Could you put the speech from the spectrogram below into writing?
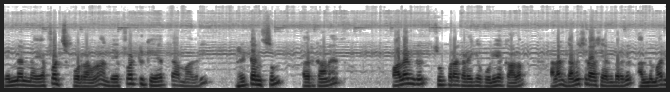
என்னென்ன எஃபர்ட்ஸ் போடுறாங்களோ அந்த எஃபர்ட்டுக்கு ஏற்ற மாதிரி ரிட்டர்ன்ஸும் அதற்கான பலன்கள் சூப்பராக கிடைக்கக்கூடிய காலம். அதனால் தனுசு ராசி அன்பர்கள் அந்த மாதிரி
